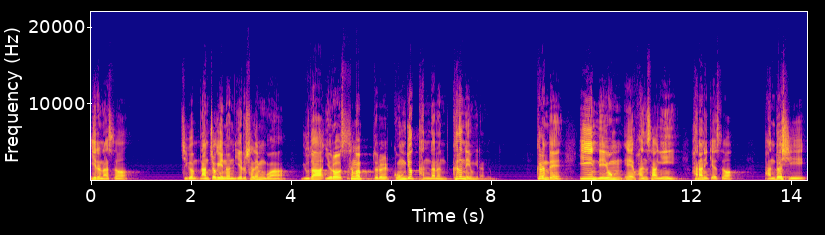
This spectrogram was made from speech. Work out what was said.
일어나서 지금 남쪽에 있는 예루살렘과 유다 여러 성읍들을 공격한다는 그런 내용이라는 겁니다. 그런데 이 내용의 환상이 하나님께서 반드시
